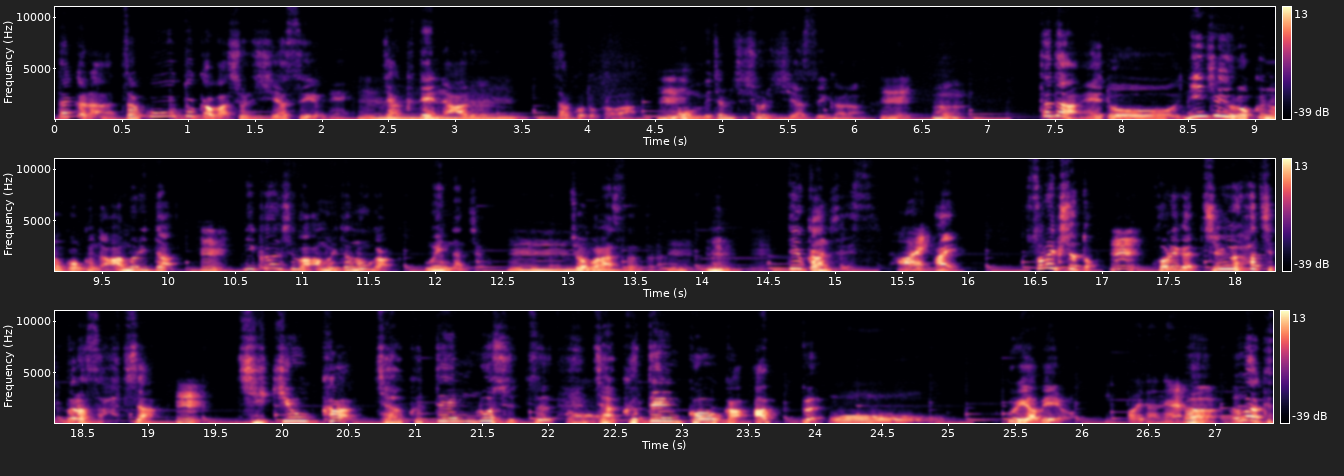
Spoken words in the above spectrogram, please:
だから雑魚とかは処理しやすいよね。うん。弱点のある雑魚とかは。うん。もうめちゃめちゃ処理しやすいから。ううん。うん。ただえっ、と26の5区のアムリタうん。に関してはアムリタの方が上になっちゃう。うん。超バランスだったら。うん。っていう感じです。はい。はい。ストライクショット。うん。これが18プラス8段うん。自強化弱点露出うん。弱点効果アップ。おおこれやべえよ。いっぱいだね。うん。うまく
